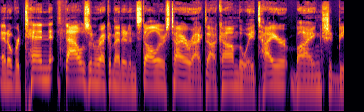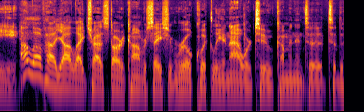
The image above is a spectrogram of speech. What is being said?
and over 10,000 recommended installers. TireRack.com, the way tire buying should be. I love how y'all like try to start a conversation real quickly, an hour or two coming into to the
